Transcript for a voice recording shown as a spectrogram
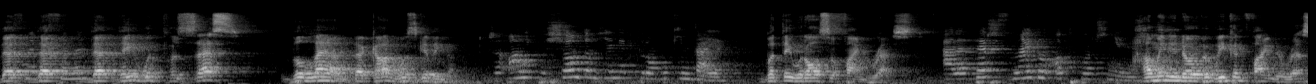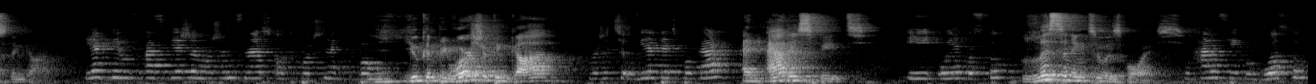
that, that, that they would possess the land that God was giving them, że oni posiądą ziemię, którą Bóg im daje, but they would also find rest. ale też znajdą odpocznienie. How many know that we can find a rest in God? Jak wielu z Was wie, że możemy znaleźć odpoczynek w Bogu? You can be worshiping God Możecie uwielbiać Boga and at His feet, i u Jego stóp, listening to His voice, słuchając Jego głosu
